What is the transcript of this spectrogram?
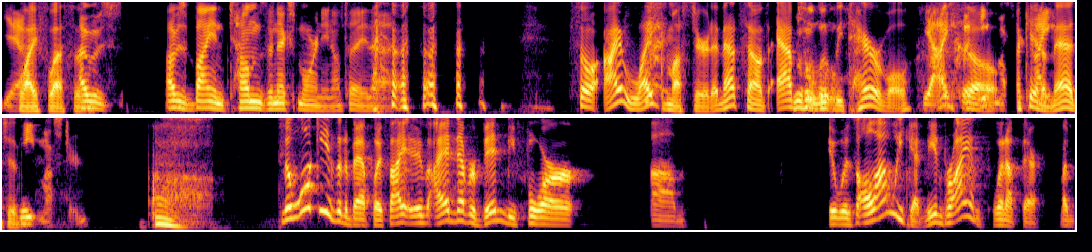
Yeah. life lessons. I was I was buying Tums the next morning, I'll tell you that. so I like mustard, and that sounds absolutely terrible. Yeah, I I could. couldn't eat So mustard. I can't I imagine. hate mustard. Oh, Milwaukee isn't a bad place. I I had never been before. Um, it was all out weekend. Me and Brian went up there. My g-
